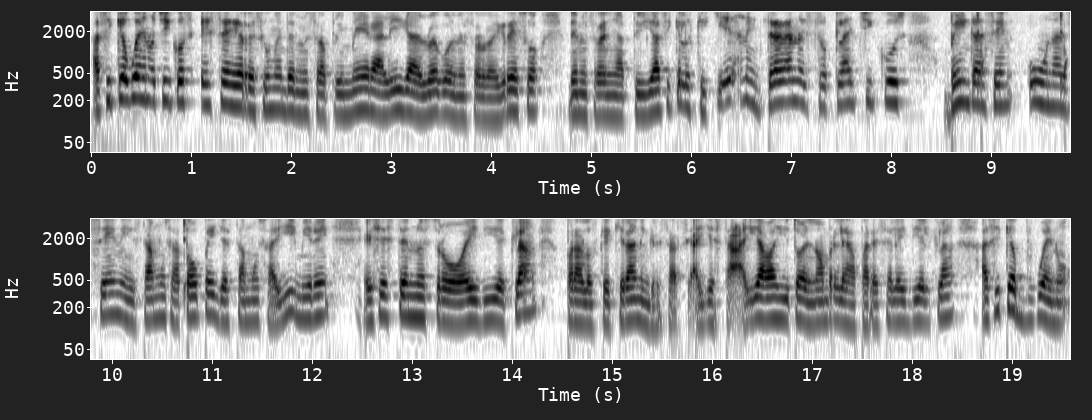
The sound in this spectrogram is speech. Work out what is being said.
Así que bueno chicos, este es el resumen de nuestra primera liga, luego de nuestro regreso, de nuestra actividad. Así que los que quieran entrar a nuestro clan chicos, vénganse, únanse, estamos a tope, ya estamos ahí, miren, es este nuestro AD de clan, para los que quieran ingresarse, ahí está, ahí abajito el nombre les aparece el AD del clan, así que bueno,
